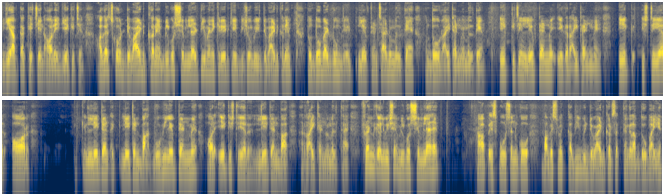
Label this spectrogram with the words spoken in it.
ये आपका किचन और एक ये किचन अगर इसको डिवाइड करें, बिल्कुल सिमिलरिटी मैंने क्रिएट की बीचों बीच डिवाइड करें तो दो बेडरूम लेफ़्ट हैंड साइड में मिलते हैं और दो राइट हैंड में मिलते हैं। एक किचन लेफ़्ट हैंड में, एक राइट हैंड में। एक स्टेयर और let and let and bath वो भी लेफ़्ट हैंड में और एक stair let and bath right hand में मिलता है। फ्रंट का एलिवेशन बिल्कुल सिमिलर है। आप इस पोर्शन को भविष्य में कभी भी डिवाइड कर सकते हैं अगर आप दो भाई हैं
